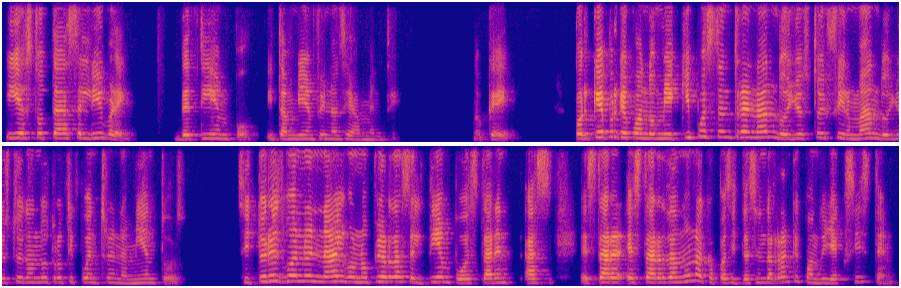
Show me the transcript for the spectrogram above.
y esto te hace libre de tiempo y también financieramente. ¿Ok? ¿Por qué? Porque cuando mi equipo está entrenando, yo estoy firmando, yo estoy dando otro tipo de entrenamientos. Si tú eres bueno en algo, no pierdas el tiempo estar, estar, estar dando una capacitación de arranque cuando ya existen.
